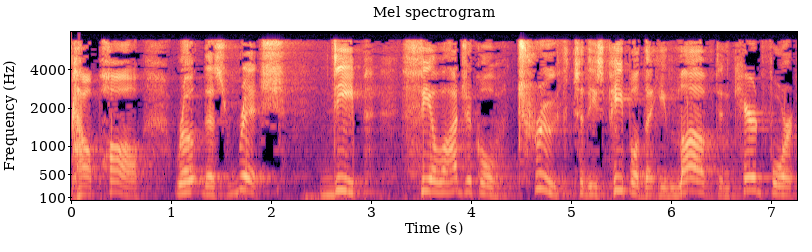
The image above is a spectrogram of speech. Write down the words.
how Paul wrote this rich, deep, theological truth to these people that he loved and cared for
